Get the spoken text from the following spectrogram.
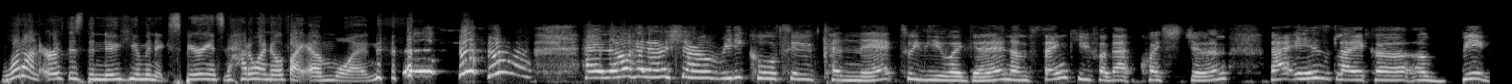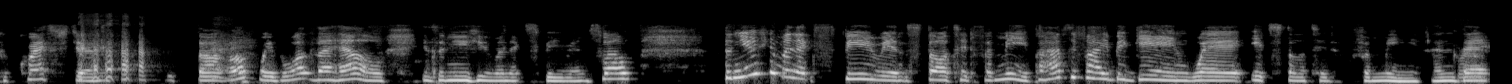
What on earth is the new human experience, and how do I know if I am one? hello, hello, Sheryl. Really cool to connect with you again. And thank you for that question. That is like a, a big question to start off with. What the hell is a new human experience? Well, the new human experience started for me. Perhaps if I begin where it started for me and Great.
